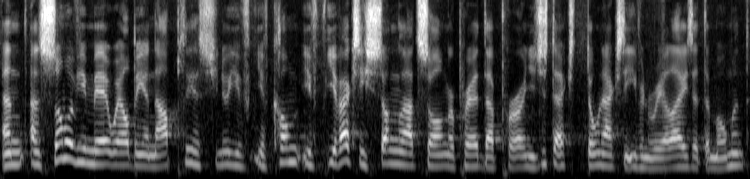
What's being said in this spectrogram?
And, and some of you may well be in that place. You know, you've, you've come, you've, you've actually sung that song or prayed that prayer, and you just ex- don't actually even realize at the moment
